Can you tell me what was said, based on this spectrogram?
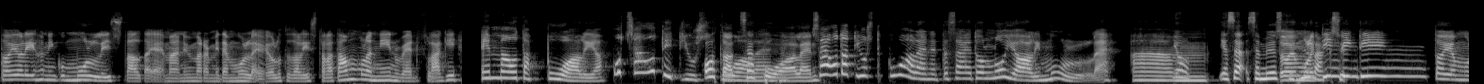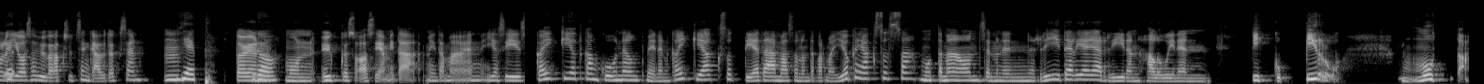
toi oli ihan niin kuin mun listalta ja mä en ymmärrä, miten mulle ei ollut tuota listalla. Tämä on mulle niin red flagi. En mä ota puolia, mutta sä otit just Otat puolen. sä puolen. Sä otat just puolen, että sä et ole lojaali mulle. Ähm, Joo, ja sä, sä myöskin toi on mulle hyväksy... ding ding ding. Toi on mulle, Ja- joo sä hyväksyt sen käytöksen. Mm. Jep, Toi on Joo. mun ykkösasia, mitä, mitä mä en. Ja siis kaikki, jotka on kuunnellut meidän kaikki jaksot, tietää, mä sanon tämän varmaan joka jaksossa, mutta mä oon semmoinen riitelijä ja riidanhaluinen pikku piru. Mutta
